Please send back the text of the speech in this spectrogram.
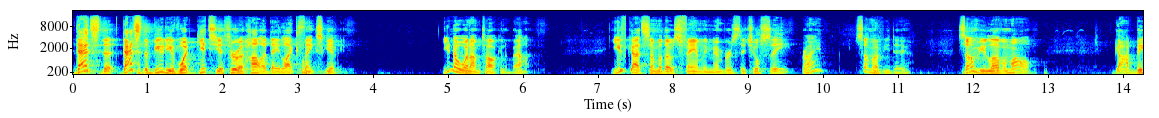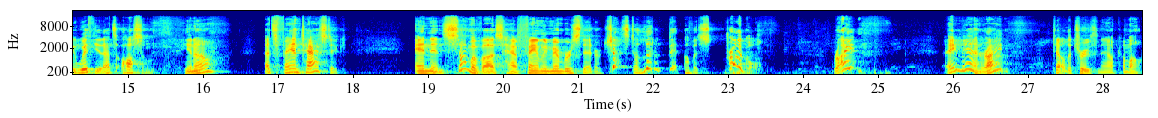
that's, the, that's the beauty of what gets you through a holiday like Thanksgiving. You know what I'm talking about. You've got some of those family members that you'll see, right? Some of you do. Some of you love them all. God be with you. That's awesome. You know, that's fantastic. And then some of us have family members that are just a little bit of a struggle, right? Amen, right? Tell the truth now. Come on.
